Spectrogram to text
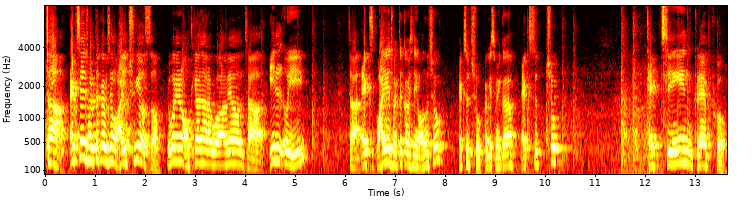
자, x의 절대값이 있으면 y축이었어. 이번에는 어떻게 하냐라고 하면 자, 1의 자, x y의 절대값이 있으니까 어느 축? x축. 알겠습니까? x축 대칭인 그래프.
